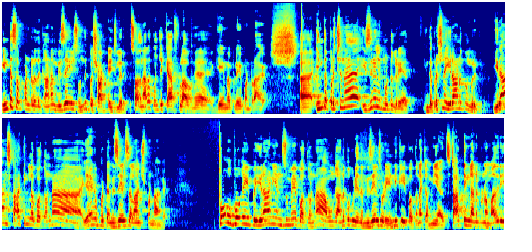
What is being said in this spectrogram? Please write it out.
இன்டர்செப்ட் பண்ணுறதுக்கான மிசைல்ஸ் வந்து இப்போ ஷார்ட்டேஜில் இருக்குது ஸோ அதனால் கொஞ்சம் கேர்ஃபுல்லாக அவங்க கேமை ப்ளே பண்ணுறாங்க இந்த பிரச்சனை இஸ்ரேலுக்கு மட்டும் கிடையாது. இந்த பிரச்சனை ஈரானுக்கும் இருக்கு. ஈரான் ஸ்டார்டிங்ல பார்த்தோம்னா ஏகப்பட்ட மிசைல்ஸை லான்ச் பண்ணாங்க. போக போக இப்போ ஈரானியன்ஸுமே பார்த்தோம்னா அவங்க அனுப்பக்கூடிய அந்த மிசைல்ஸோட எண்ணிக்கை பார்த்தோம்னா கம்மியாகுது. ஸ்டார்டிங்கில் அனுப்பின மாதிரி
